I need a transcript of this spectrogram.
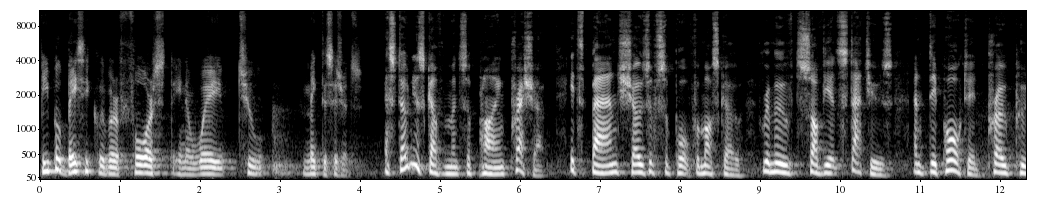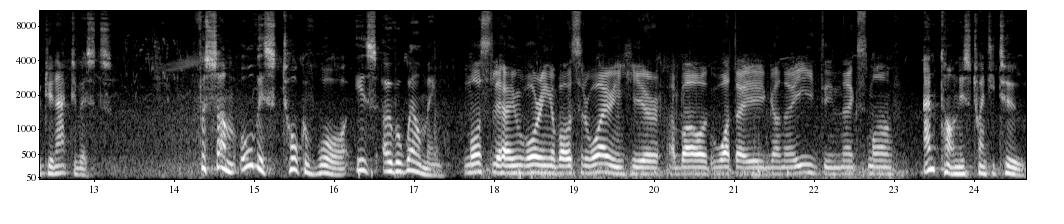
People basically were forced in a way to make decisions. Estonia's government's applying pressure it's banned shows of support for Moscow, removed Soviet statues, and deported pro Putin activists. For some, all this talk of war is overwhelming. Mostly I'm worrying about surviving here, about what I gonna eat in next month. Anton is 22.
